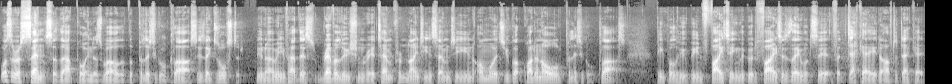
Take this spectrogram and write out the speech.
Was there a sense at that point as well that the political class is exhausted? You know, I mean, you've had this revolutionary attempt from 1917 onwards. You've got quite an old political class, people who've been fighting the good fight, as they would see it, for decade after decade.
